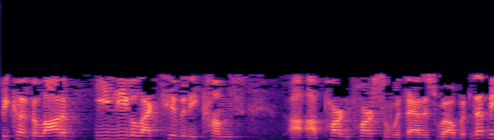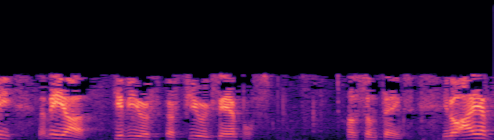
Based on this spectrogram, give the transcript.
because a lot of illegal activity comes uh, uh, part and parcel with that as well. But let me let me uh, give you a, a few examples of some things. You know, I have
